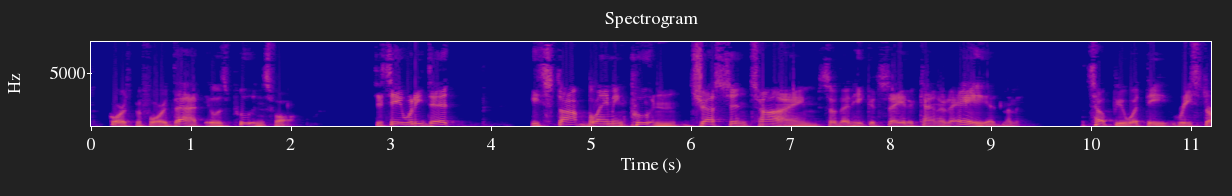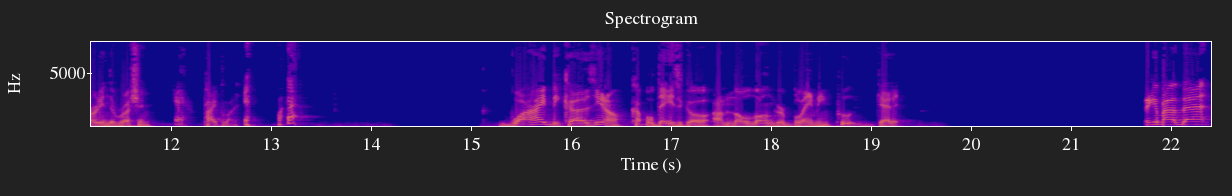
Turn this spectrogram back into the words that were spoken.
Of course, before that, it was Putin's fault. Do you see what he did? He stopped blaming Putin just in time so that he could say to Canada, "Hey, let me let's help you with the restarting the Russian pipeline." Why? Because you know, a couple days ago, I'm no longer blaming Putin. Get it? Think about that.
